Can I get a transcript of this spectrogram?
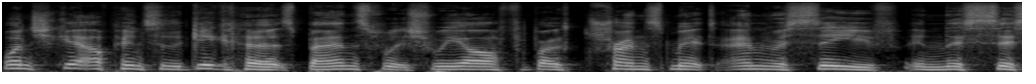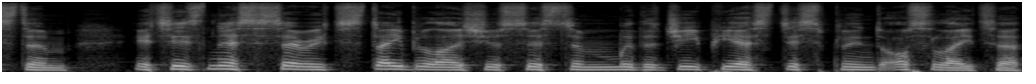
Once you get up into the gigahertz bands, which we are for both transmit and receive in this system, it is necessary to stabilize your system with a GPS disciplined oscillator.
